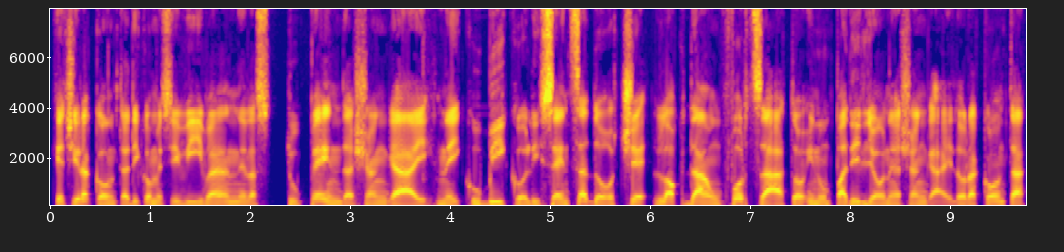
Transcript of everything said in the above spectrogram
che ci racconta di come si viva nella stupenda Shanghai, nei cubicoli senza docce, lockdown forzato in un padiglione a Shanghai. Lo racconta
